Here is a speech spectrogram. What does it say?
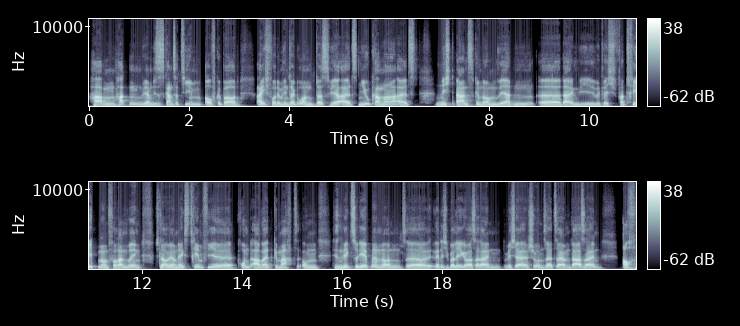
haben, hatten. Wir haben dieses ganze Team aufgebaut, eigentlich vor dem Hintergrund, dass wir als Newcomer, als nicht ernst genommen werden, äh, da irgendwie wirklich vertreten und voranbringen. Ich glaube, wir haben extrem viel Grundarbeit gemacht, um diesen Weg zu ebnen. Und äh, wenn ich überlege, was allein Michael schon seit seinem Dasein auch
